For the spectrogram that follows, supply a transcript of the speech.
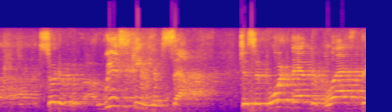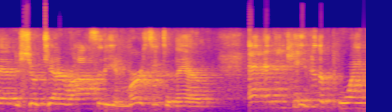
uh, sort of risking himself to support them, to bless them, to show generosity and mercy to them. And, and he came to the point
